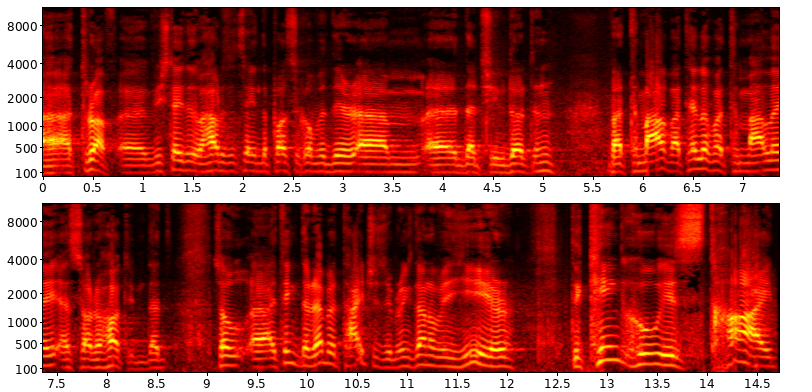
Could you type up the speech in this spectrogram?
A, trough. Uh, how does it say in the pasuk over there um, uh, that she done? That so uh, I think the Rebbe teaches he brings down over here the king who is tied.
